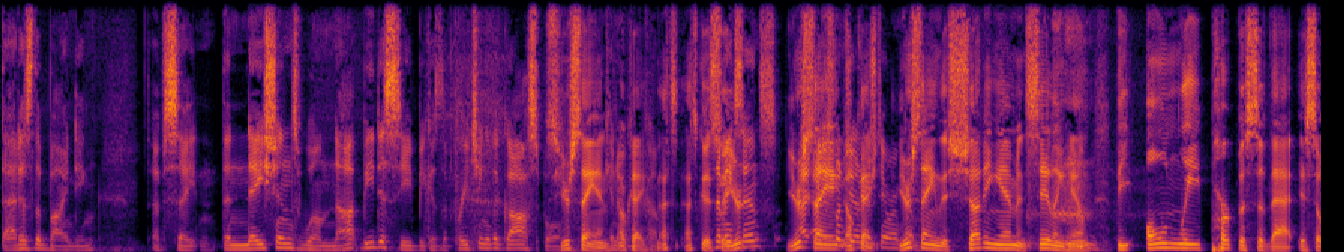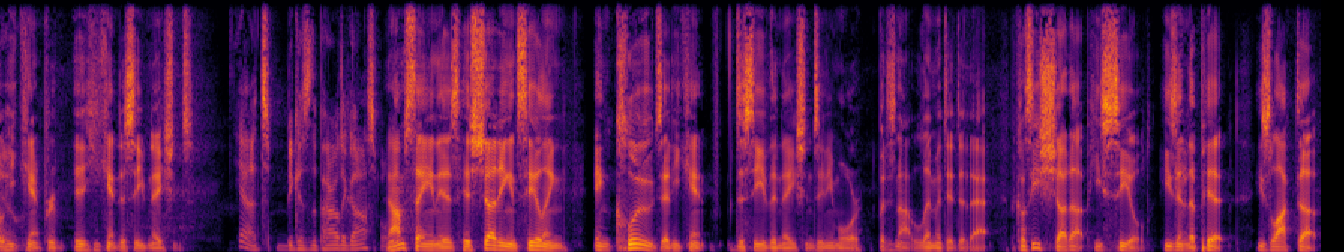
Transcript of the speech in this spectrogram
that is the binding of Satan. The nations will not be deceived because the preaching of the gospel. So you're saying okay, that's that's good. Does that so make you're, sense? You're I- I saying you okay. understand where I'm You're coming saying the shutting him and sealing him. the only purpose of that is so he can't pre- he can't deceive nations. yeah, it's because of the power of the gospel. And I'm saying is his shutting and sealing includes that he can't deceive the nations anymore, but it's not limited to that because he's shut up, he's sealed, he's in the pit, he's locked up.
